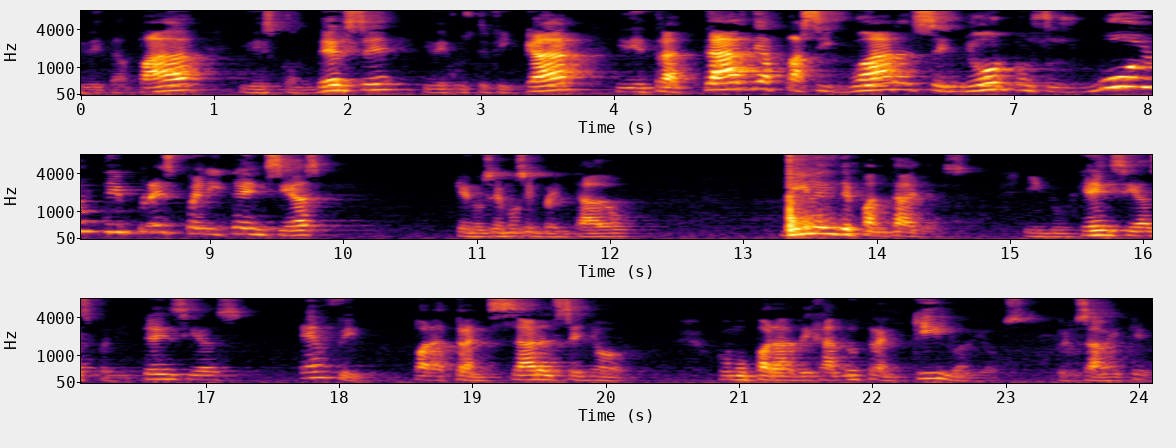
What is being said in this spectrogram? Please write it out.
y de tapar y de esconderse y de justificar y de tratar de apaciguar al Señor con sus múltiples penitencias que nos hemos inventado miles de pantallas, indulgencias, penitencias, en fin, para transar al Señor, como para dejarlo tranquilo a Dios. Pero ¿saben qué?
